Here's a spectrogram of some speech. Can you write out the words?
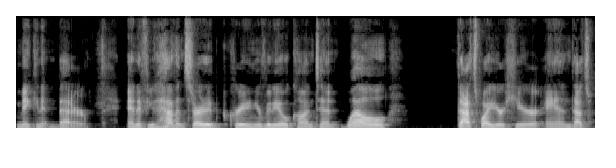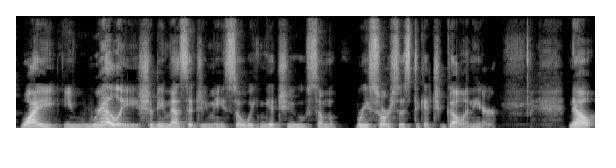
making it better. And if you haven't started creating your video content, well, that's why you're here. And that's why you really should be messaging me so we can get you some resources to get you going here. Now,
